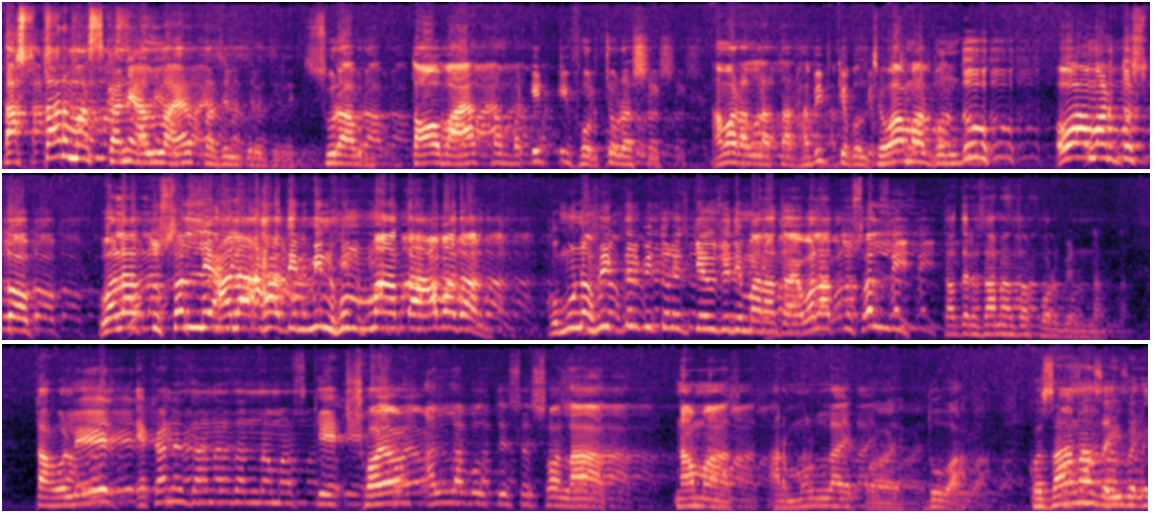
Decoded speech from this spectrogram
রাস্তার মাঝখানে আল্লাহ আয়াত নাজিল করে দিলেন। সূরা তাওবা আয়াত নাম্বার 84 84 আমার আল্লাহ তার হাবিবকে বলছে, ও আমার বন্ধু, ও আমার দোস্ত, ওয়ালা তুসাল্লি আলা আহাদিন মিনহুম মাতা আবাদান। কো মুনাফিকদের ভিতরে কেউ যদি মারা যায়, ওয়ালা তুসাল্লি, তাদের জানাজা পড়বেন না। তাহলে এখানে জানাজার নামাজকে স্বয়ং আল্লাহ বলতেছে সালাত নামাজ, আর মোল্লায় কয়, দোয়া। কো জানাজাই বলে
